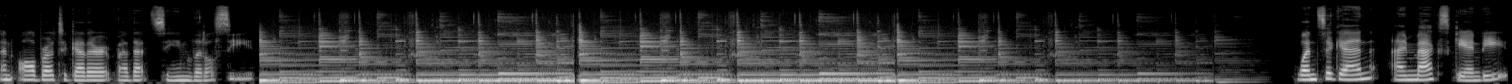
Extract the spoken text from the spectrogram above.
and all brought together by that same little seed. Once again, I'm Max Gandy,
